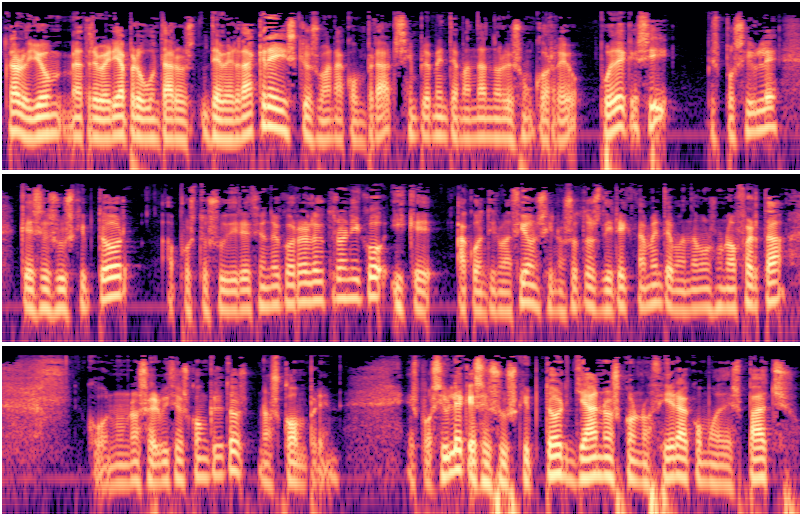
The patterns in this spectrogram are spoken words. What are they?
claro, yo me atrevería a preguntaros, ¿de verdad creéis que os van a comprar simplemente mandándoles un correo? Puede que sí, es posible que ese suscriptor ha puesto su dirección de correo electrónico y que a continuación, si nosotros directamente mandamos una oferta con unos servicios concretos, nos compren. Es posible que ese suscriptor ya nos conociera como despacho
